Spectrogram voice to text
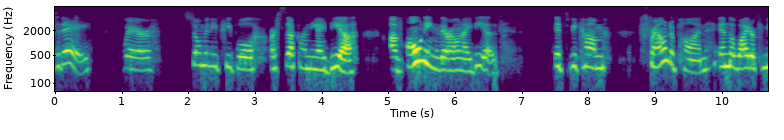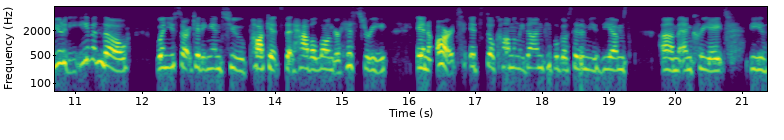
today, where so many people are stuck on the idea of owning their own ideas, it's become frowned upon in the wider community, even though when you start getting into pockets that have a longer history in art, it's still commonly done. People go sit in museums um, and create these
